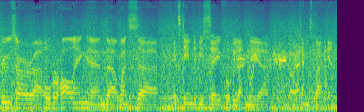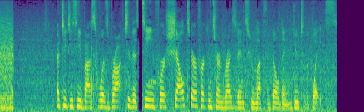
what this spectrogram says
crews are uh, overhauling, and once it's deemed to be safe, we'll be letting the tenants back in. A TTC bus was brought to the scene for shelter for concerned residents who left the building due to the blaze.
